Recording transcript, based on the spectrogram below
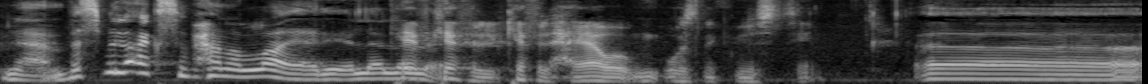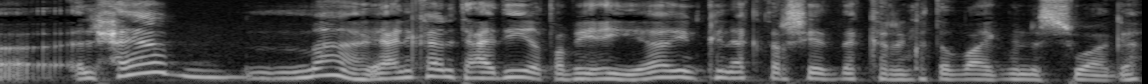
نعم. بس بالعكس سبحان الله يعني لا لا كيف. كيف كيف الحياة وزنك 160 آه الحياة ما يعني كانت عادية طبيعية يمكن أكثر شيء أتذكر اني كنت أتضايق من السواقة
